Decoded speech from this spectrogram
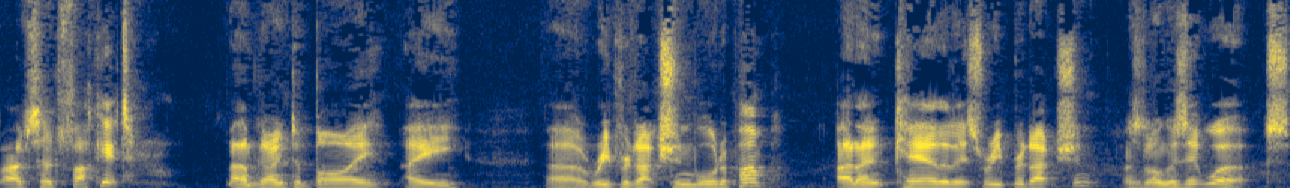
I've said fuck it. I'm going to buy a uh, reproduction water pump. I don't care that it's reproduction, as long as it works.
